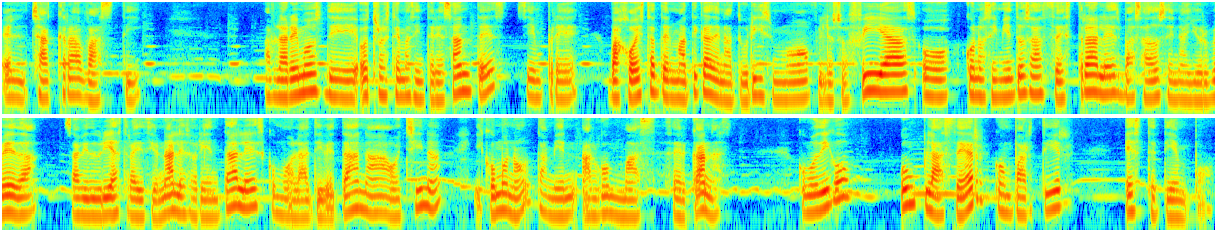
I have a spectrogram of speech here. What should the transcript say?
el chakra vasti. Hablaremos de otros temas interesantes, siempre bajo esta temática de naturismo, filosofías o conocimientos ancestrales basados en Ayurveda, sabidurías tradicionales orientales como la tibetana o china y, como no, también algo más cercanas. Como digo, un placer compartir este tiempo.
